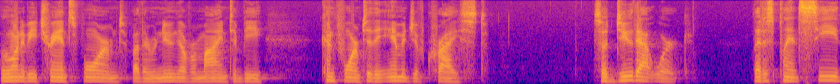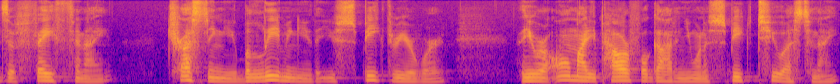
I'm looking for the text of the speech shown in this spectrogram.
We want to be transformed by the renewing of our mind to be conformed to the image of Christ. So do that work. Let us plant seeds of faith tonight, trusting you, believing you that you speak through your word that you are almighty, powerful God, and you want to speak to us tonight.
